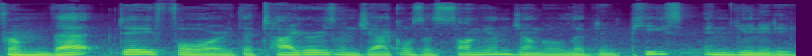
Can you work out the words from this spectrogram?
From that day forward, the tigers and jackals of Songyam Jungle lived in peace and unity.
